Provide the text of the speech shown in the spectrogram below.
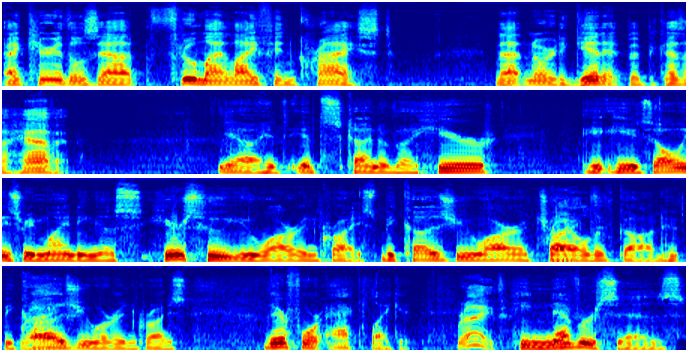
I carry those out through my life in Christ not in order to get it, but because I have it. Yeah, it, it's kind of a here. He, he's always reminding us here's who you are in Christ. Because you are a child right. of God, because right. you are in Christ, therefore act like it. Right. He never says,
